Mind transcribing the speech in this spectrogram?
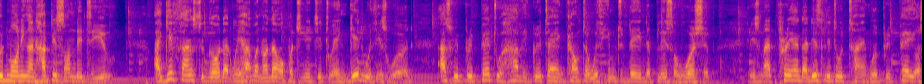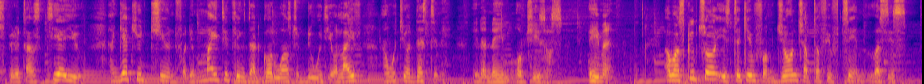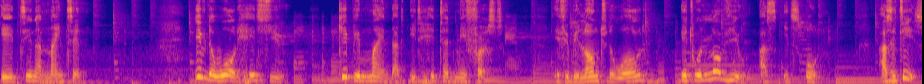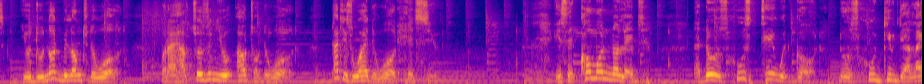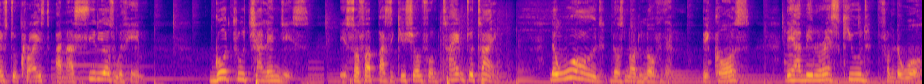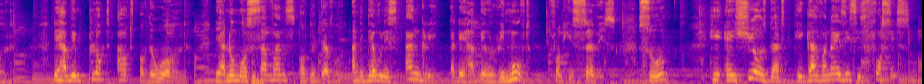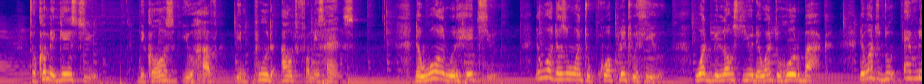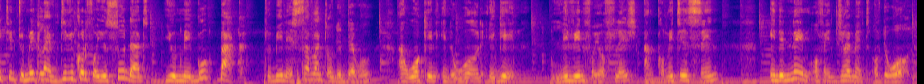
Good morning and happy Sunday to you. I give thanks to God that we have another opportunity to engage with His Word as we prepare to have a greater encounter with Him today in the place of worship. It is my prayer that this little time will prepare your spirit and steer you and get you tuned for the mighty things that God wants to do with your life and with your destiny. In the name of Jesus. Amen. Our scripture is taken from John chapter 15, verses 18 and 19. If the world hates you, keep in mind that it hated me first. If you belong to the world, it will love you as its own. As it is, you do not belong to the world, but I have chosen you out of the world. That is why the world hates you. It's a common knowledge that those who stay with God, those who give their lives to Christ and are serious with Him, go through challenges they suffer persecution from time to time. The world does not love them because they have been rescued from the world. They have been plucked out of the world. They are no more servants of the devil, and the devil is angry that they have been removed from his service. So, he ensures that he galvanizes his forces to come against you because you have been pulled out from his hands. The world will hate you. The world doesn't want to cooperate with you. What belongs to you, they want to hold back. They want to do everything to make life difficult for you so that you may go back to being a servant of the devil and walking in the world again, living for your flesh and committing sin in the name of enjoyment of the world.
